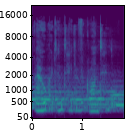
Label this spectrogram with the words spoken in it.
I hope I didn't take it for granted.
